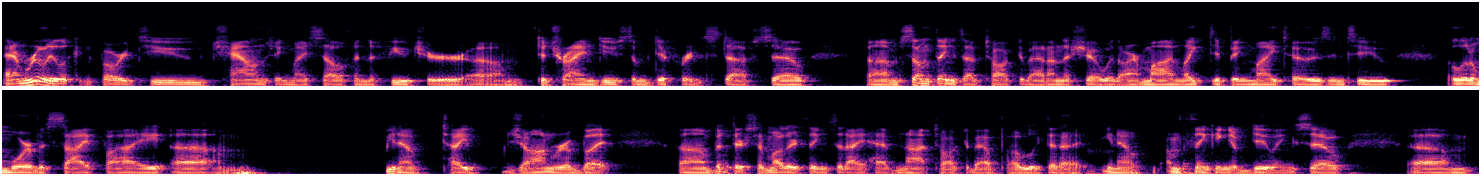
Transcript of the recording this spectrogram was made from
And I'm really looking forward to challenging myself in the future um, to try and do some different stuff. So. Um, some things I've talked about on the show with Armand, like dipping my toes into a little more of a sci-fi um, you know type genre, but um, but there's some other things that I have not talked about public that I you know I'm thinking of doing. So um,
